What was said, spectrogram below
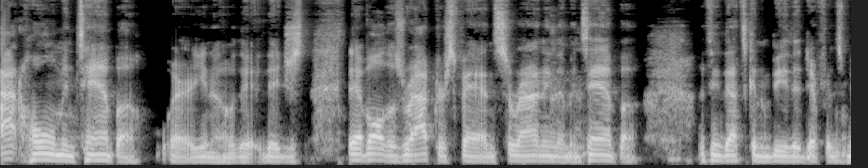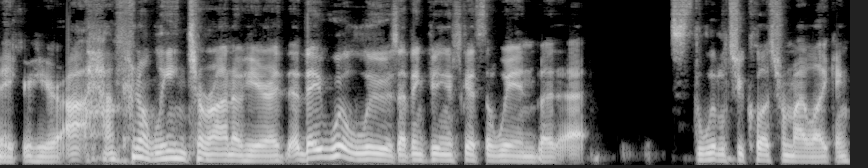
at home in Tampa, where you know they, they just they have all those Raptors fans surrounding them in Tampa. I think that's going to be the difference maker here. I, am going to lean Toronto here. They will lose. I think Phoenix gets the win, but uh, it's a little too close for my liking.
